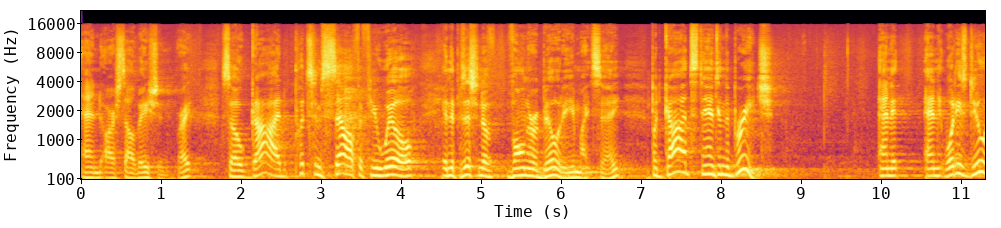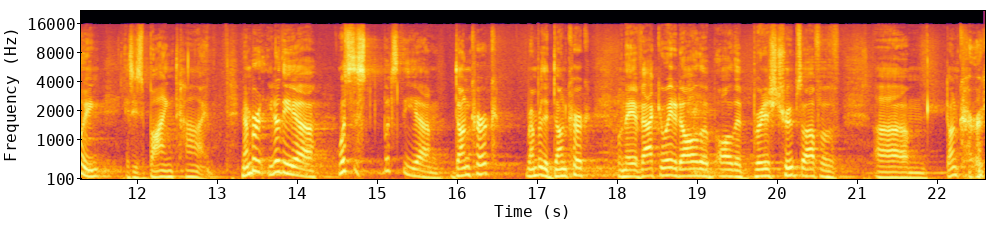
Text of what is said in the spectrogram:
and our salvation, right? So God puts himself, if you will, in the position of vulnerability, you might say, but God stands in the breach. And, it, and what he's doing is he's buying time. Remember, you know the, uh, what's, this, what's the um, Dunkirk? Remember the Dunkirk when they evacuated all the, all the British troops off of um, Dunkirk,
